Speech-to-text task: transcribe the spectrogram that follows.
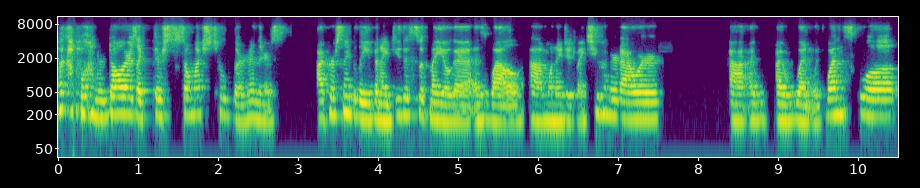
a couple hundred dollars. Like there's so much to learn. And there's, I personally believe, and I do this with my yoga as well. Um, when I did my 200 hour, uh, I, I went with one school,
